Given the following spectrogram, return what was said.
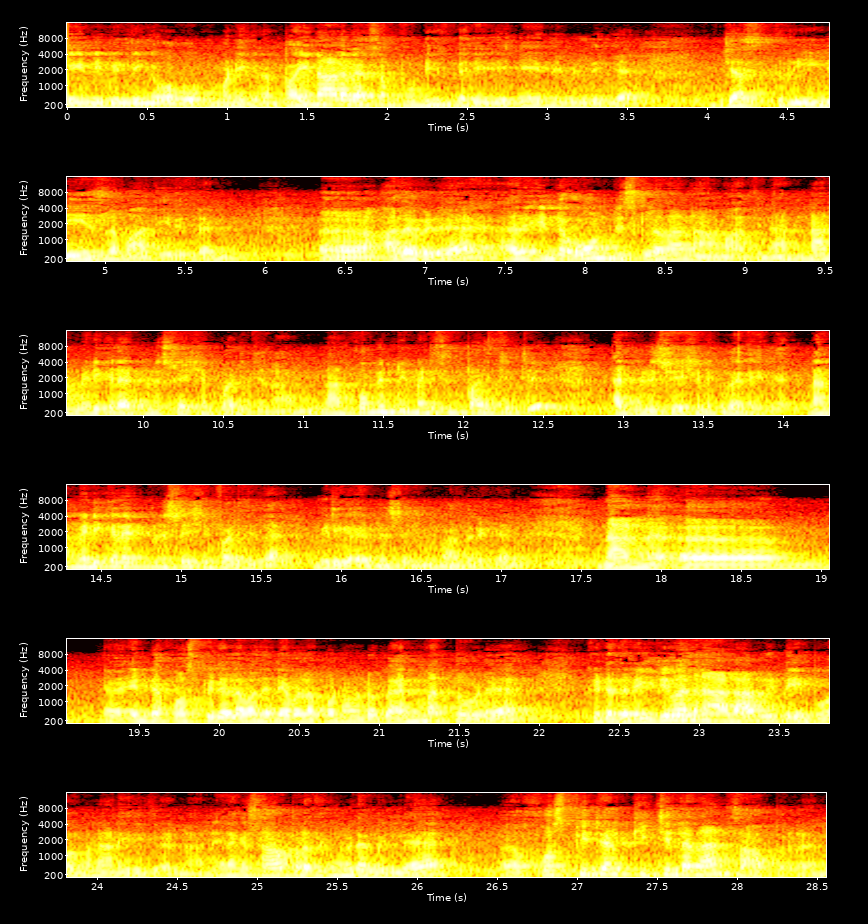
ஏஎன்இ பில்டிங்கை ஓப்பன் பண்ணிக்கிறேன். பதினாலு வருஷம் பூட்டியிருந்த ஏஎன்இ பில்டிங்கை ஜஸ்ட் த்ரீ டேஸில் மாற்றிருக்கிறேன் அதை விட அது என் ஓன் ரிஸ்கில் தான் நான் மாற்றினான் நான் மெடிக்கல் அட்மினிஸ்ட்ரேஷன் படித்தேன் நான். நான் கம்யூனிட்டி மெடிசன் படிச்சுட்டு அட்மினிஸ்ட்ரேஷனுக்கு வரையில நான் மெடிக்கல் அட்மினிஸ்ட்ரேஷன் படித்து தான் மெடிக்கல் அட்மினிஸ்ட்ரேஷனுக்கு வந்திருக்கேன். நான் எந்த ஹாஸ்பிட்டலில் வந்து டெவலப் பண்ணோன்ற வன்மத்தோடு கிட்டத்தட்ட இருபது நாளாக வீட்டையும் போகாமல் நான் இருக்கிறேன் நான். எனக்கு சாப்பிட்றதுக்கும் இடம் இல்லை. ஹாஸ்பிட்டல் கிச்சனில் தான் சாப்பிட்றேன்.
